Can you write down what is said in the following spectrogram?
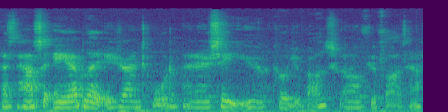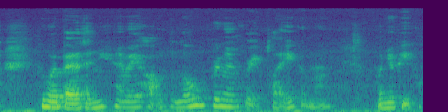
as the house of Ahab led Israel into whoredom, and I say you have killed your brothers of your father's house, who were better than you, and behold, the Lord will bring a great plague among on your people,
